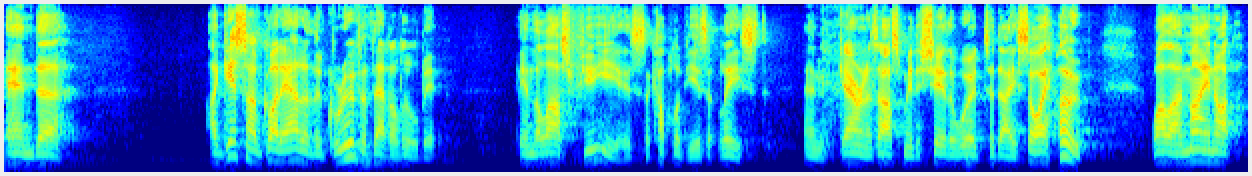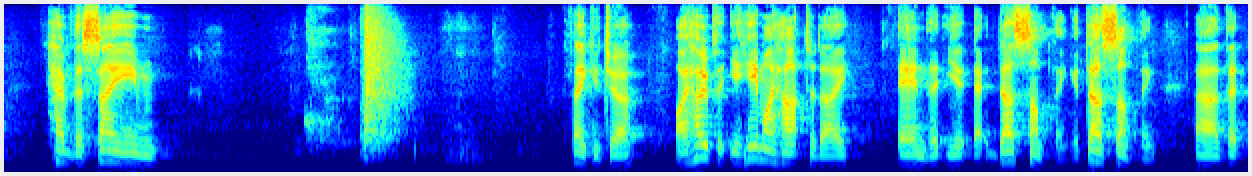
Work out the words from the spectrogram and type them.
And uh, I guess I've got out of the groove of that a little bit in the last few years, a couple of years at least. And Garen has asked me to share the word today. So I hope, while I may not have the same. Thank you, Joe. I hope that you hear my heart today and that you, it does something. It does something uh, that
